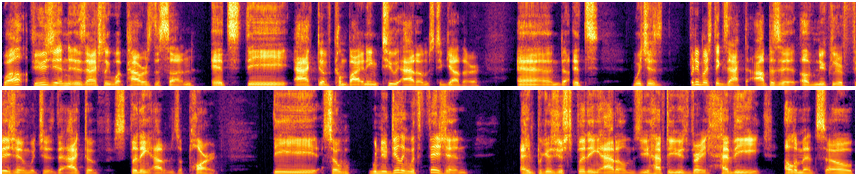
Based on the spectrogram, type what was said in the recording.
well, fusion is actually what powers the sun. It's the act of combining two atoms together. And it's, which is pretty much the exact opposite of nuclear fission, which is the act of splitting atoms apart. The, so when you're dealing with fission, and because you're splitting atoms, you have to use very heavy elements. So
